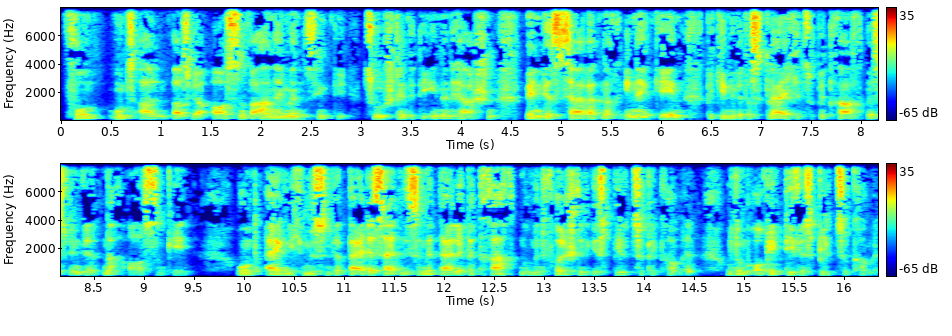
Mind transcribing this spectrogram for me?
von uns allen. Was wir außen wahrnehmen, sind die Zustände, die innen herrschen. Wenn wir sehr weit nach innen gehen, beginnen wir das Gleiche zu betrachten, als wenn wir nach außen gehen. Und eigentlich müssen wir beide Seiten dieser Medaille betrachten, um ein vollständiges Bild zu bekommen und um objektives Bild zu kommen.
